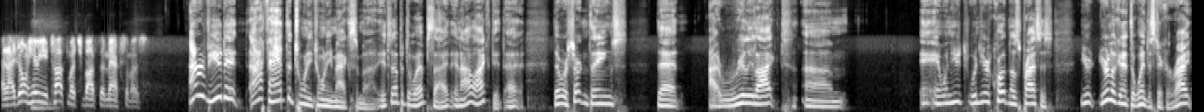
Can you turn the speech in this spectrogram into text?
and I don't hear you talk much about the Maximas. I reviewed it. I've had the 2020 Maxima. It's up at the website, and I liked it. I, there were certain things that I really liked. Um, and, and when you when you're quoting those prices, you're you're looking at the window sticker, right?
